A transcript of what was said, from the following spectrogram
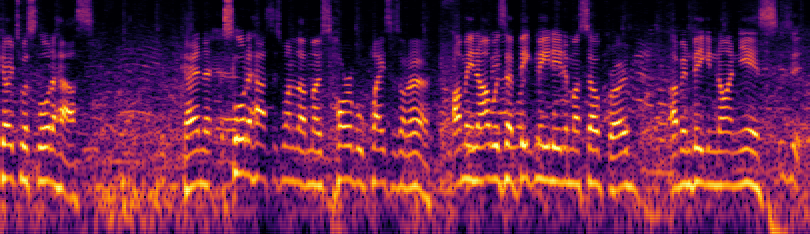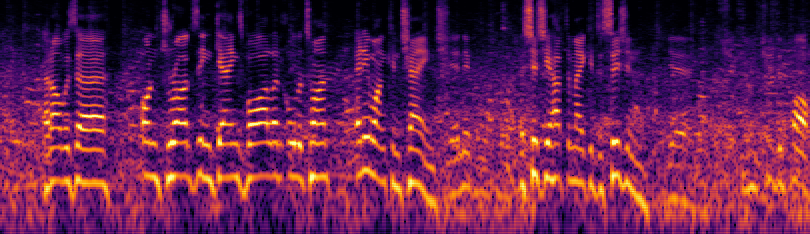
go to a slaughterhouse. Okay, and the slaughterhouse is one of the most horrible places on earth. I mean, I was a big meat eater myself, bro. I've been vegan nine years. Is it? And I was uh, on drugs, in gangs, violent all the time. Anyone can change. Yeah, Nick. It's just you have to make a decision. Yeah. You choose the path.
